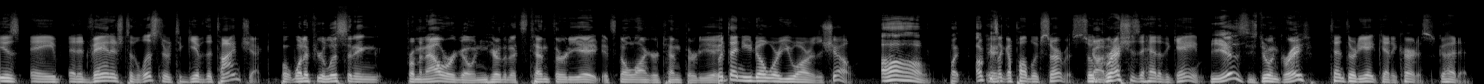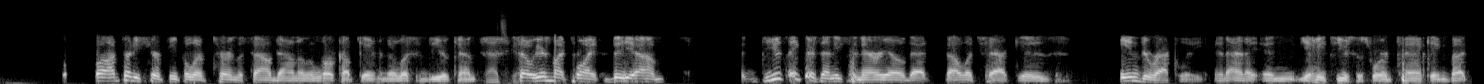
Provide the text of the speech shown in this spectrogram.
is a an advantage to the listener to give the time check. But what if you're listening from an hour ago and you hear that it's 10:38? It's no longer 10:38. But then you know where you are in the show. oh, but okay, It's like a public service. So Got. Gresh is ahead of the game. he is. He's doing great. 1038, Kenny Curtis. Go ahead, Ed. Well, I'm pretty sure people have turned the sound down on the World Cup game and they're listening to you, Ken. That's good. So here's my point. The um, do you think there's any scenario that Belichick is indirectly, and and, and you hate to use this word tanking, but i-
